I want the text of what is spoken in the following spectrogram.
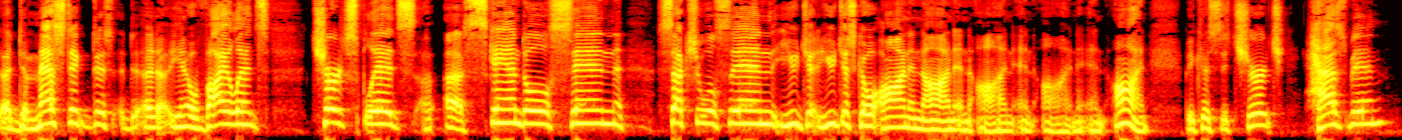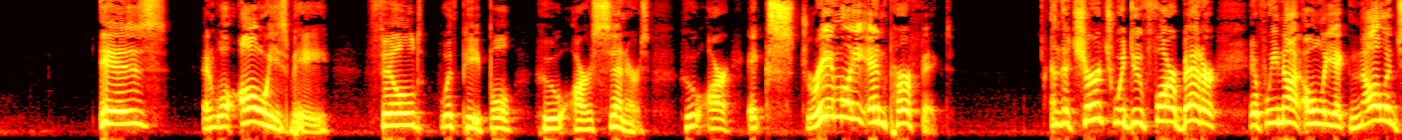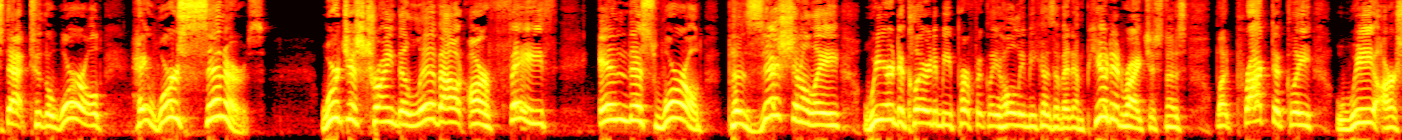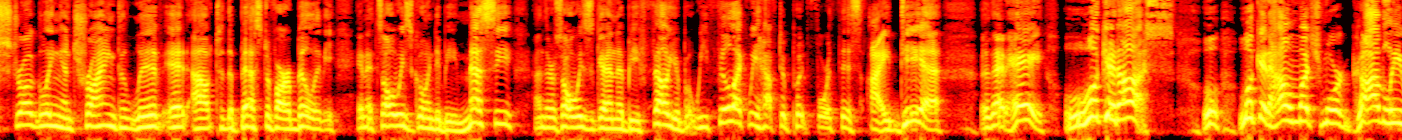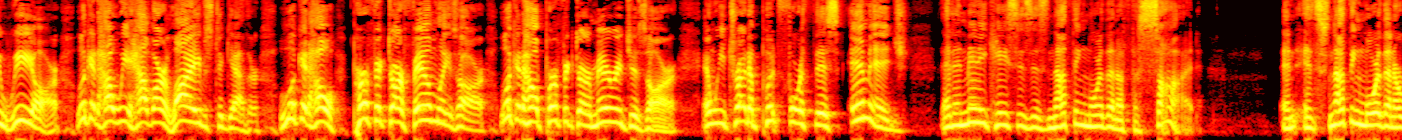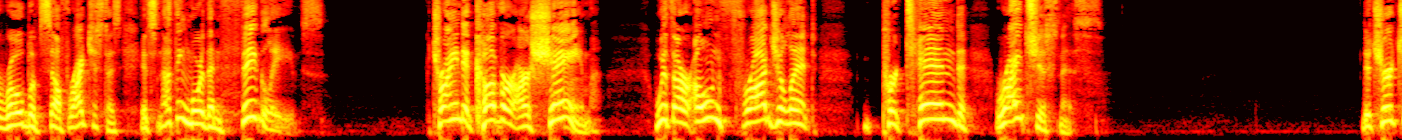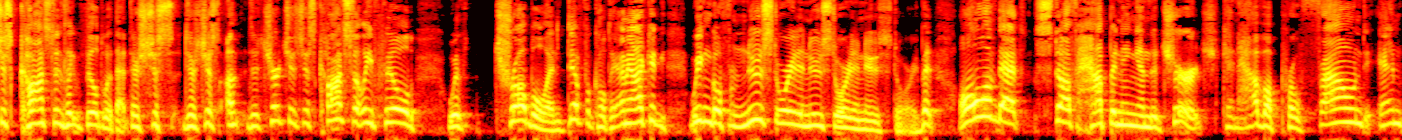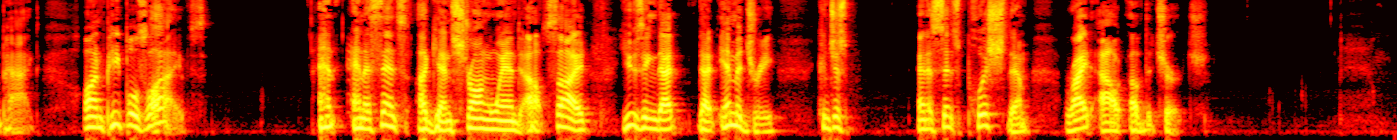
uh, domestic, dis, uh, you know, violence, church splits, uh, uh scandal, sin, sexual sin. You ju- you just go on and on and on and on and on because the church has been, is, and will always be filled with people who are sinners, who are extremely imperfect and the church would do far better if we not only acknowledge that to the world, hey, we're sinners. We're just trying to live out our faith in this world. Positionally, we are declared to be perfectly holy because of an imputed righteousness, but practically, we are struggling and trying to live it out to the best of our ability. And it's always going to be messy and there's always going to be failure. But we feel like we have to put forth this idea that, hey, look at us. Look at how much more godly we are. Look at how we have our lives together. Look at how perfect our families are. Look at how perfect our marriages are. And we try to put forth this image that in many cases is nothing more than a facade. And it's nothing more than a robe of self righteousness. It's nothing more than fig leaves trying to cover our shame with our own fraudulent pretend righteousness. The church is constantly filled with that. There's just, there's just, uh, the church is just constantly filled with trouble and difficulty. I mean, I could, we can go from news story to news story to news story, but all of that stuff happening in the church can have a profound impact on people's lives. And, in a sense, again, strong wind outside using that, that imagery can just, in a sense, push them right out of the church.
